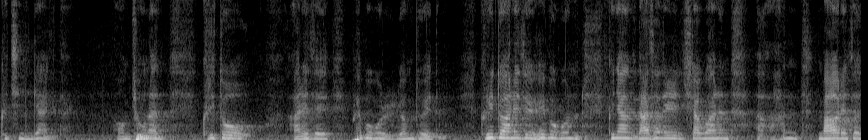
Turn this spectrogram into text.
그치는 게 아니다. 엄청난 그리스도 안에서의 회복을 염두에 둔 그리스도 안에서의 회복은 그냥 나사렛이라고 하는 한 마을에서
